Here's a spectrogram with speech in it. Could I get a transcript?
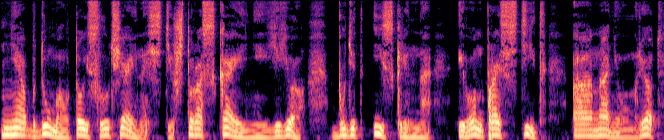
не обдумал той случайности, что раскаяние ее будет искренно, и он простит, а она не умрет,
